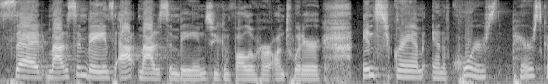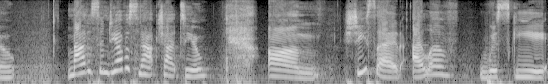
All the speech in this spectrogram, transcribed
said, Madison Baines at Madison Baines. You can follow her on Twitter, Instagram, and of course, Periscope. Madison, do you have a Snapchat too? Um, she said, I love whiskey.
